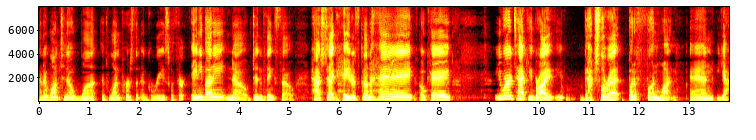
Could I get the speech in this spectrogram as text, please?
And I want to know one if one person agrees with her. Anybody? No, didn't think so. Hashtag haters gonna hate. Okay. You are a tacky bride bachelorette, but a fun one. And yeah,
